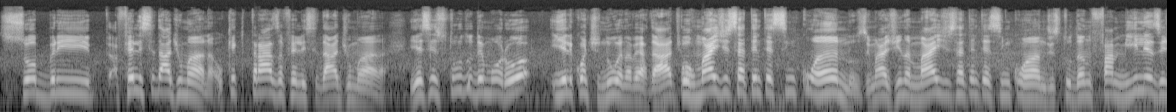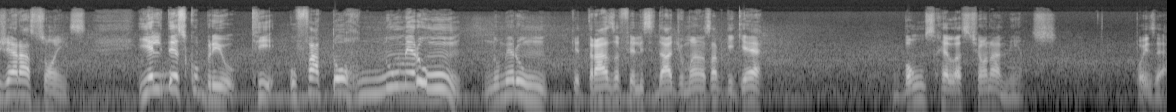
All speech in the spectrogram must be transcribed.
sobre a felicidade humana, o que, que traz a felicidade humana. E esse estudo demorou, e ele continua, na verdade, por mais de 75 anos. Imagina, mais de 75 anos, estudando famílias e gerações. E ele descobriu que o fator número um, número um, que traz a felicidade humana, sabe o que, que é? Bons relacionamentos. Pois é.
